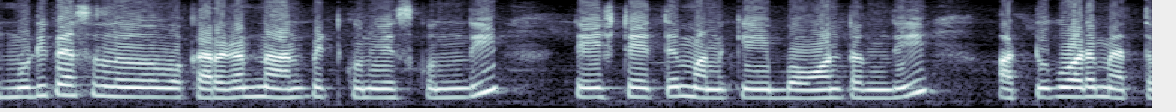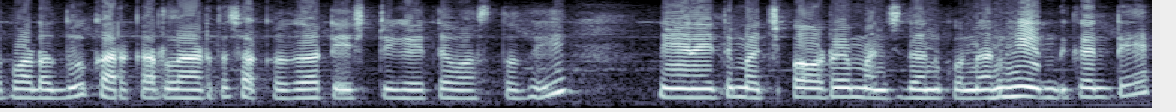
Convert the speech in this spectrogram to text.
ముడి పెసలు ఒక అరగంట నానపెట్టుకొని వేసుకుంది. టేస్ట్ అయితే మనకి బాగుంటుంది. అట్టు కూడా మెత్తపడదు. కరకరలాడితే చక్కగా టేస్టీగా అయితే వస్తుంది. నేనైతే మర్చిపోవడమే మంచిది అనుకున్నాను. ఎందుకంటే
